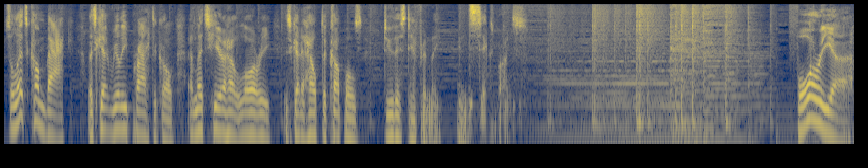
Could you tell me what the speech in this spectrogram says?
So let's come back Let's get really practical and let's hear how Laurie is going to help the couples do this differently in six months. Foria.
